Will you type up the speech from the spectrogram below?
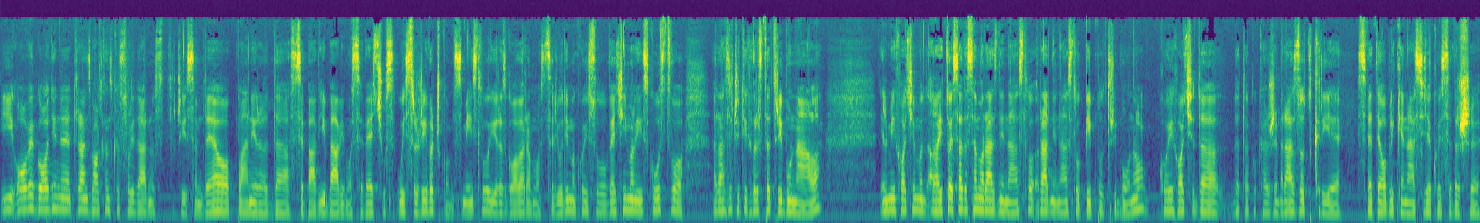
i ove godine Transbalkanska solidarnost, čiji sam deo, planira da se bavi i bavimo se već u, u istraživačkom smislu i razgovaramo sa ljudima koji su već imali iskustvo različitih vrsta tribunala, jer mi hoćemo, ali to je sada samo razni naslov, radni naslov People Tribunal, koji hoće da, da tako kažem, razotkrije sve te oblike nasilja koje se vrše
